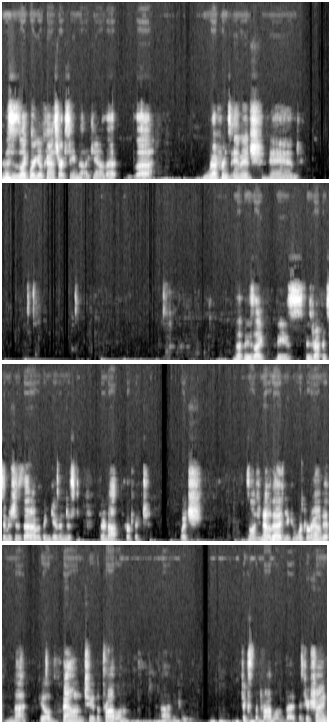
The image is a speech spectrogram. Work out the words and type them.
And this is like where you'll kind of start seeing that, like you know, that the reference image and that these like these these reference images that I've been given just they're not perfect. Which as long as you know that, you can work around it and not feel bound to the problem. Um, you can fix the problem, but if you're trying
